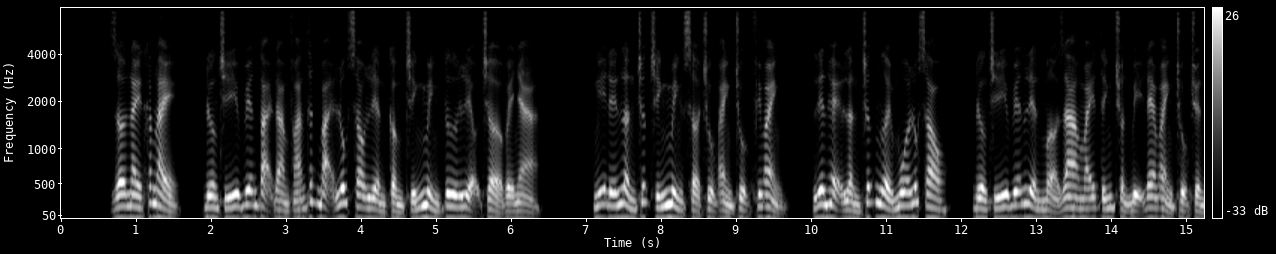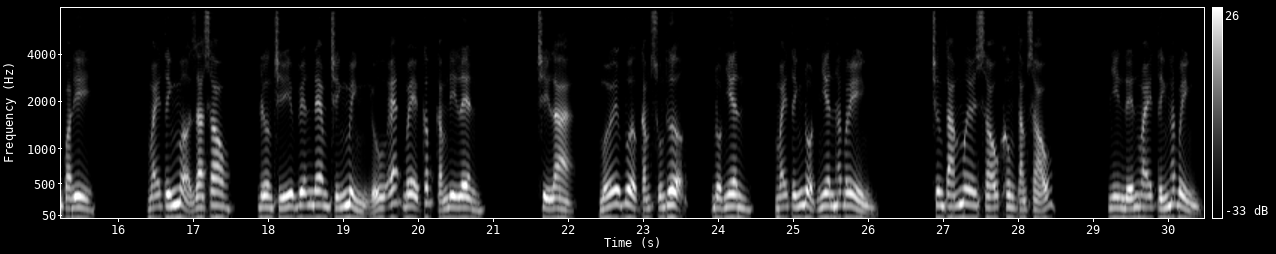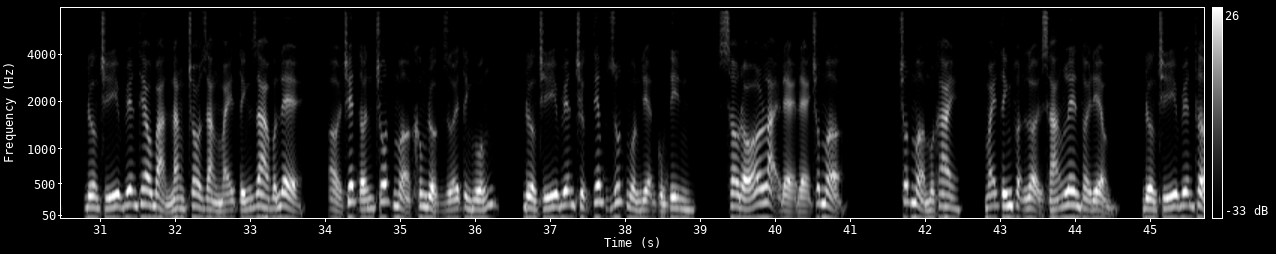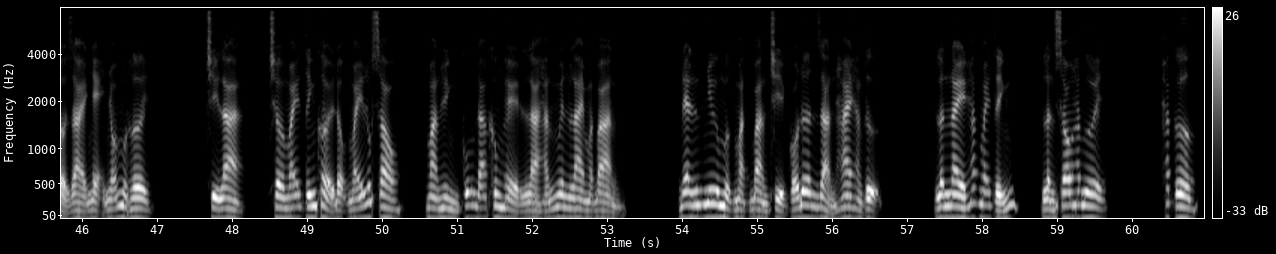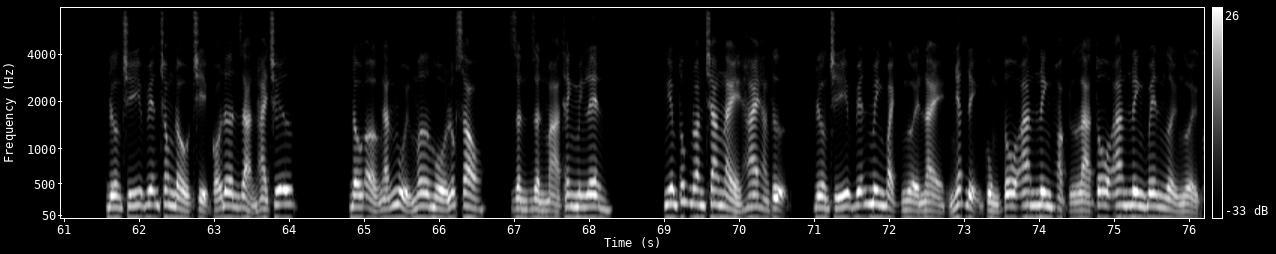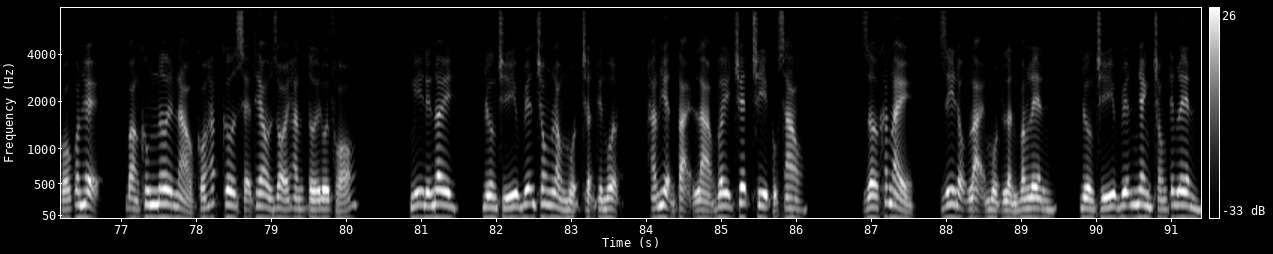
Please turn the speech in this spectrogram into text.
Giờ này khắc này, đường trí viễn tại đàm phán thất bại lúc sau liền cầm chính mình tư liệu trở về nhà. Nghĩ đến lần trước chính mình sở chụp ảnh chụp phim ảnh, liên hệ lần trước người mua lúc sau, đường trí viễn liền mở ra máy tính chuẩn bị đem ảnh chụp truyền qua đi. Máy tính mở ra sau, đường trí viễn đem chính mình USB cấp cắm đi lên. Chỉ là, mới vừa cắm xuống thượng, đột nhiên, máy tính đột nhiên hắc bình. Chương 86086 Nhìn đến máy tính hắc bình, đường trí viễn theo bản năng cho rằng máy tính ra vấn đề, ở chết ấn chốt mở không được dưới tình huống, đường trí viễn trực tiếp rút nguồn điện cùng tin, sau đó lại đẻ đẻ chốt mở. Chốt mở một khai, máy tính thuận lợi sáng lên thời điểm, đường trí viễn thở dài nhẹ nhõm một hơi. Chỉ là, chờ máy tính khởi động máy lúc sau, màn hình cũng đã không hề là hắn nguyên lai like mặt bàn. Đen như mực mặt bàn chỉ có đơn giản hai hàng tự. Lần này hắc máy tính, lần sau hắc ngươi. Hacker. Đường trí viễn trong đầu chỉ có đơn giản hai chữ. Đầu ở ngắn ngủi mơ hồ lúc sau, dần dần mà thanh minh lên. Nghiêm túc đoan trang này hai hàng tự, đường trí viễn minh bạch người này nhất định cùng Tô An Ninh hoặc là Tô An Ninh bên người người có quan hệ, bằng không nơi nào có hacker sẽ theo dõi hắn tới đối phó. Nghĩ đến đây, đường trí viễn trong lòng một trận phiên muộn, hắn hiện tại là vây chết chi cục sao. Giờ khắc này, di động lại một lần vang lên, đường trí viễn nhanh chóng tiếp lên.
